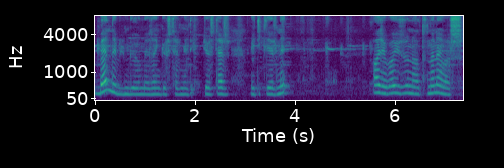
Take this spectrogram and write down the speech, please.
Ben de bilmiyorum neden göstermedik göstermediklerini. Acaba yüzün altında ne var?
